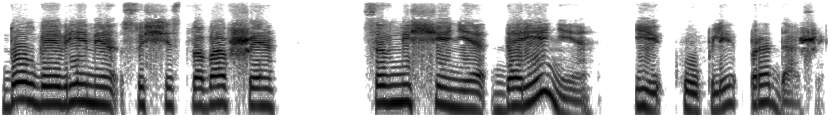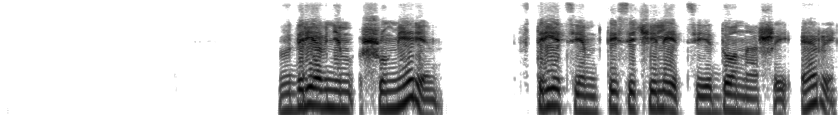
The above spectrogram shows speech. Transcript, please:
долгое время существовавшее совмещение дарения и купли-продажи. В древнем Шумере в третьем тысячелетии до нашей эры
